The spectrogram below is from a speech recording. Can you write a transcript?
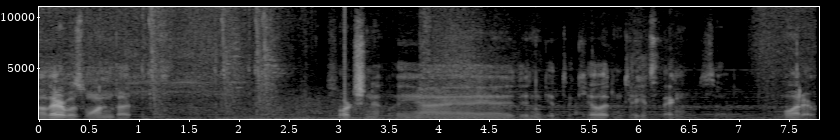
Well, there was one, but fortunately, I didn't get to kill it and take its thing, so whatever.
